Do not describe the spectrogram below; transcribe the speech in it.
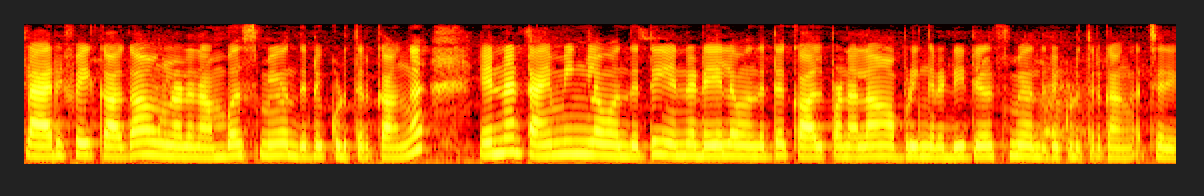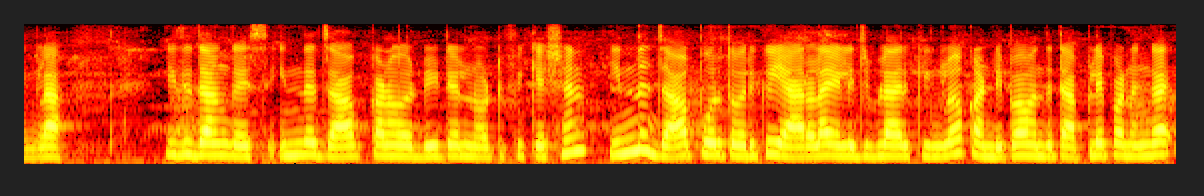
கிளாரிஃபைக்காக அவங்களோட நம்பர்ஸுமே வந்துட்டு கொடுத்துருக்காங்க. என்ன டைமிங்கில் வந்துட்டு என்ன டேயில் வந்துட்டு கால் பண்ணலாம் அப்படிங்கிற டீட்டெயில்ஸுமே வந்துட்டு கொடுத்துருக்காங்க. சரிங்களா? இதுதான் கைஸ் இந்த ஜாப்க்கான ஒரு டீட்டெயில் நோட்டிஃபிகேஷன் இந்த ஜாப் பொறுத்த வரைக்கும் யாரெல்லாம் எலிஜிபிளாக இருக்கீங்களோ கண்டிப்பாக வந்துட்டு அப்ளை பண்ணுங்கள்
